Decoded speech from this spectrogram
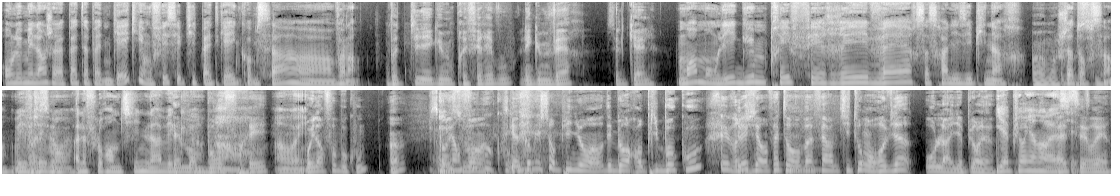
On le mélange à la pâte à pancake et on fait ces petites pancakes comme ça. euh, voilà. Votre petit légume préféré, vous? Légumes verts C'est lequel? Moi, mon légume préféré vert, ça sera les épinards. Ouais, J'adore ça, mais Ouais, vraiment vrai. à la Florentine là avec Tellement bon, oh, frais. Ah ouais. Bon, il en faut beaucoup, hein Parce Il en faut souvent- beaucoup. Parce qu'il y a comme les champignons, hein. au début on remplit beaucoup, C'est et puis en fait on va faire un petit tour, on revient, oh là, il y a plus rien. Il y a plus rien dans Ah, l'assiette. c'est vrai.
